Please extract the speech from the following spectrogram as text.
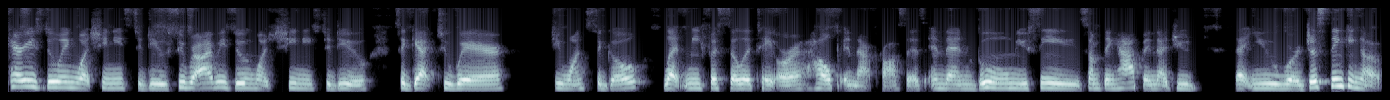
Carrie's doing what she needs to do. Super Ivi's doing what she needs to do to get to where she wants to go. Let me facilitate or help in that process. And then boom, you see something happen that you that you were just thinking of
